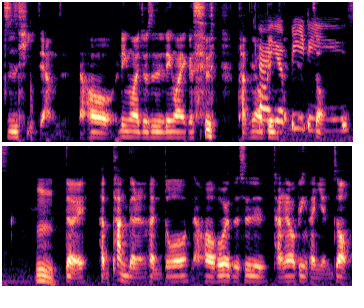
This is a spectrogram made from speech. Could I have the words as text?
肢体这样子。然后，另外就是另外一个是 糖尿病很严重，嗯，对，很胖的人很多，然后或者是糖尿病很严重，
